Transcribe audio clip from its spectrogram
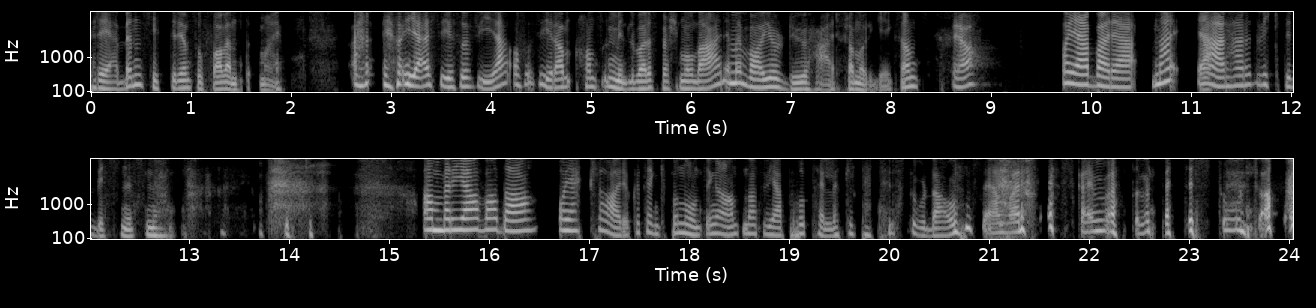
Preben, sitter i en sofa og venter på meg. Jeg sier Sofia, og så sier han hans umiddelbare spørsmål der, ja, men hva gjør du her fra Norge, ikke sant? Ja. Og jeg bare Nei, jeg er her et viktig businessmøte. Han bare Ja, hva da? Og jeg klarer jo ikke å tenke på noen ting annet enn at vi er på hotellet til Petter Stordalen. Så jeg bare Jeg skal i møte med Petter Stordalen.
